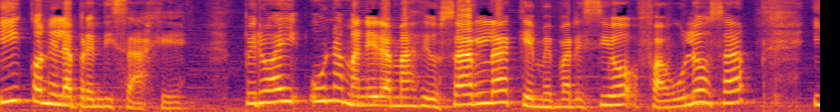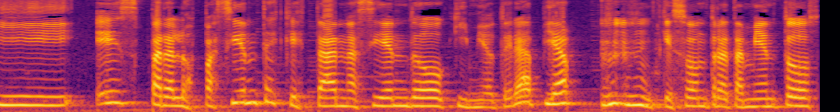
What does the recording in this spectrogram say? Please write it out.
y con el aprendizaje. Pero hay una manera más de usarla que me pareció fabulosa y es para los pacientes que están haciendo quimioterapia, que son tratamientos,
